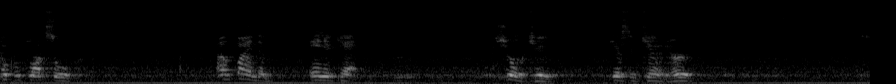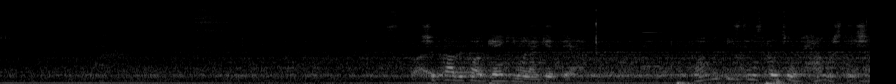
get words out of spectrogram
Couple blocks over. I'll find them. And your cat. Sure, kid. Guess it can't hurt. Should probably call Ganke when I get there. Why would these dudes go to a power station?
